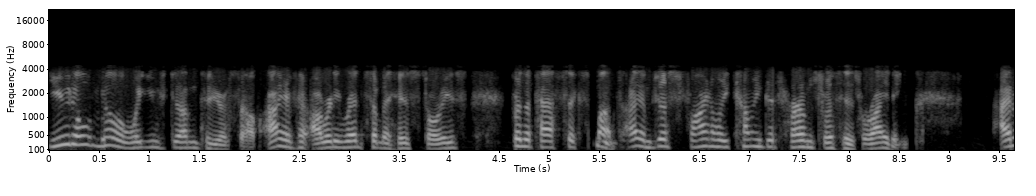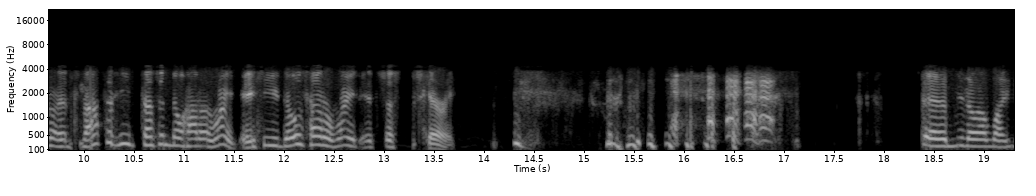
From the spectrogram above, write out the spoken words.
You don't know what you've done to yourself. I have already read some of his stories for the past six months. I am just finally coming to terms with his writing. I don't. It's not that he doesn't know how to write. He knows how to write. It's just scary. and you know, I'm like,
